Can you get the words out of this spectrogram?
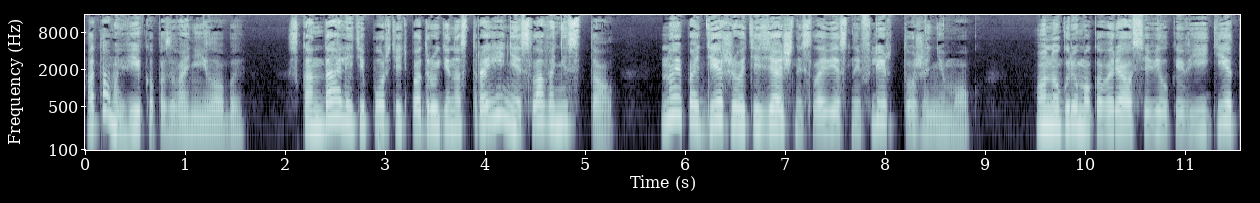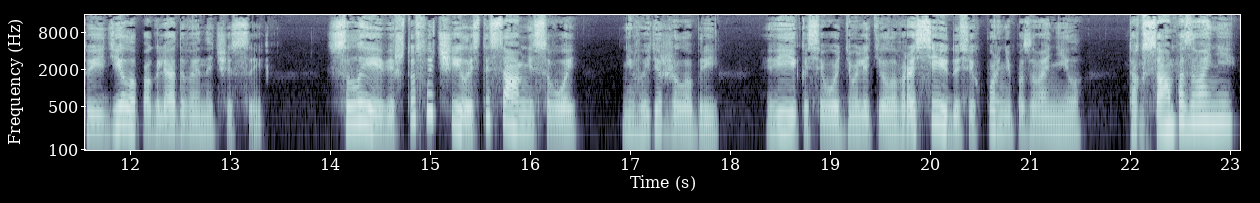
А там и Вика позвонила бы. Скандалить и портить подруге настроение Слава не стал, но и поддерживать изящный словесный флирт тоже не мог. Он угрюмо ковырялся вилкой в еде, то и дело поглядывая на часы. «Слэви, что случилось? Ты сам не свой!» Не выдержала Бри. Вика сегодня улетела в Россию и до сих пор не позвонила. Так сам позвони.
